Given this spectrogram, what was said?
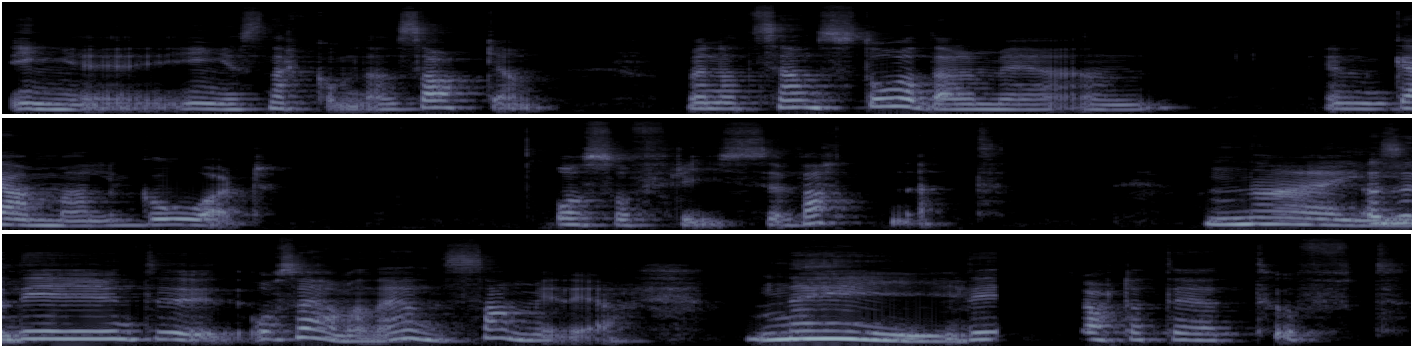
inget, inget snack om den saken. Men att sen stå där med en, en gammal gård och så fryser vattnet. Nej, Alltså det är ju inte, och så är man ensam i det. nej. Det- Klart att det är tufft.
